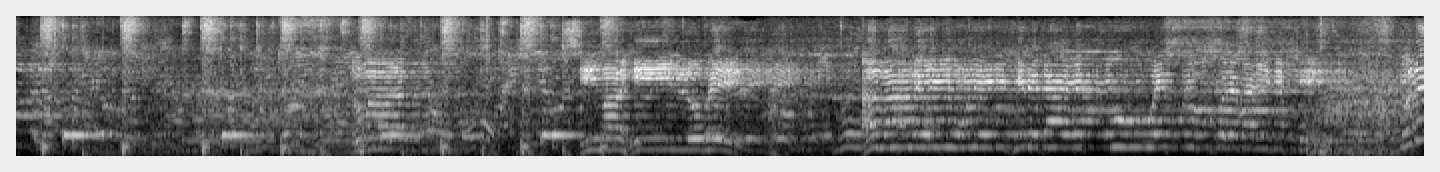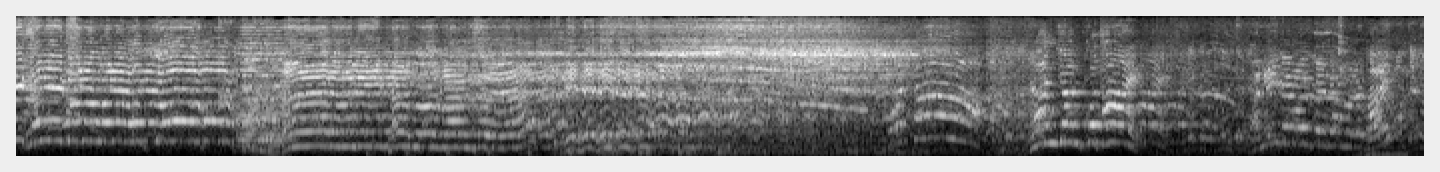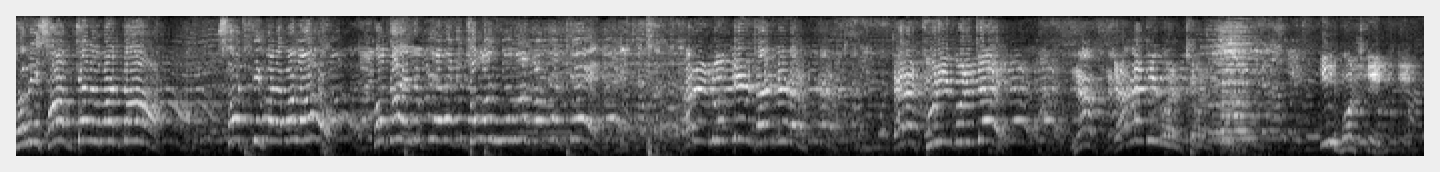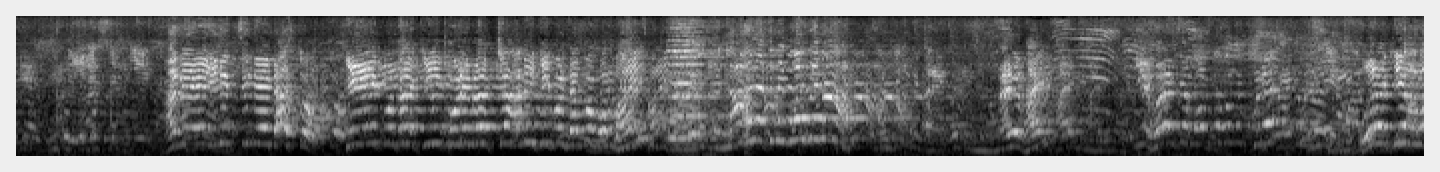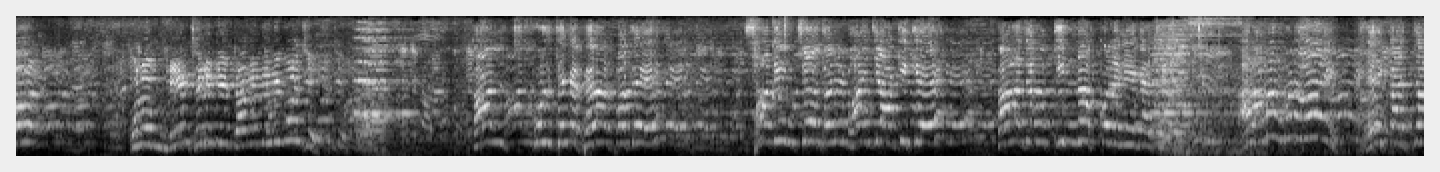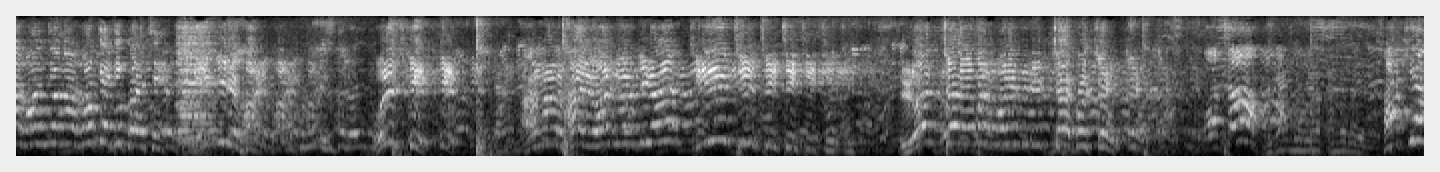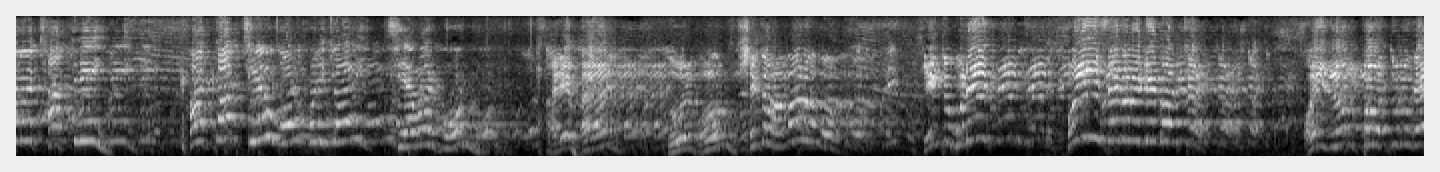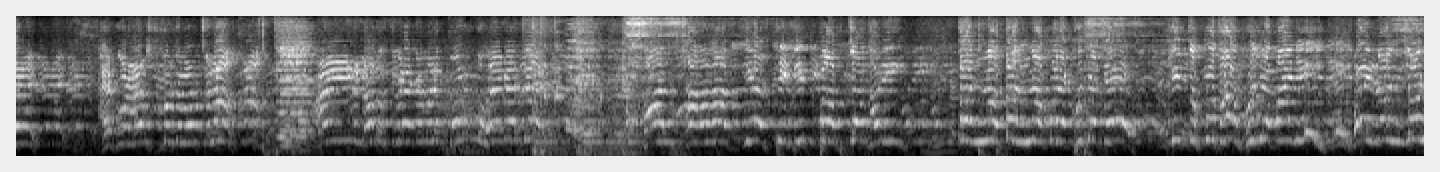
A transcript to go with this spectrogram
সীমাহীন লোভে আমার এই মনের খিদেটা একটু একটু করে বাড়িয়ে দিচ্ছে। তুমি খাবে জনগণের রক্ত আর আমি খাব মাংস রঞ্জন কোথায়? তুমি সব জানো বর্দা সত্যি করে বলো কোথায় লুকিয়ে রেখেছো আরে লুকিয়ে থাকবে কেন? তারা চুরি করেছে না ডাকাতি করেছে? কি মুশকিল আমি ইলেকশনে ব্যস্ত। কে কোথায় কি করে বেড়াচ্ছে আমি কি করে থাকব বল ভাই? তাহলে তুমি বলবে না। আরে ভাই কি হয়েছে বলতে বলতে খুলে? ওরা কি আবার কোন মেয়ে ছেলেকে টানিটানি করেছে? কাল স্কুল থেকে ফেরার পথে স্বাধীন চৌধুরীর ভাই যে আকিকে তারা যেন কিডন্যাপ করে নিয়ে গেছে। আর আমার মনে হয় এই কাজটা রঞ্জন রকেটই করেছে। ভাই। বলিস কি? আমার ভাই রঞ্জন কি না ছি ছি ছি ছি ছি ছি ছি। আমার মনে ইচ্ছা করছে। আখি আমার ছাত্রী আর তার চেয়েও বড় পরিচয় সে আমার বোন। আরে ভাই তোর বোন সে তো আমারও বোন। কিন্তু পুলিশ পুলিশ এগুলো কি করছে? ওই লম্পা দুটোকে এখন অ্যারেস্ট করতে পারছে না। আইন ব্যবস্থা একেবারে পঙ্গু হয়ে গেছে। তন্ন তন্ন করে খুঁজেছে, কিন্তু কোথাও খুঁজে পায়নি ওই রঞ্জন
